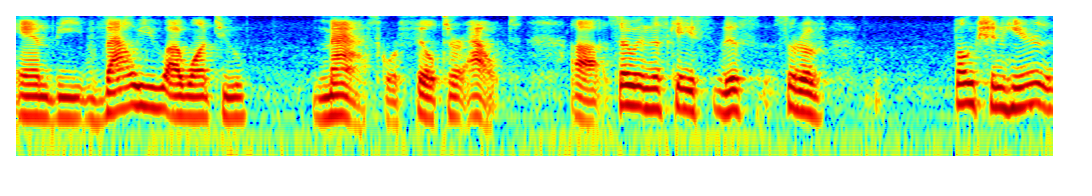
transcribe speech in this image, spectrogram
and the value I want to mask or filter out. Uh, so in this case, this sort of function here,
